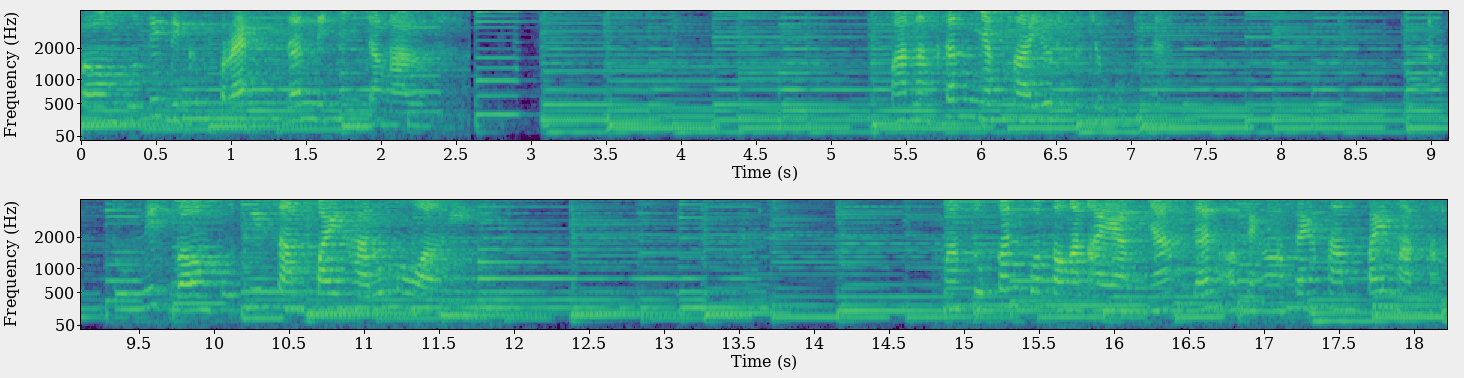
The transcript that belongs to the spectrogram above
Bawang putih dikeprek dan dicincang halus. Panaskan minyak sayur secukupnya. Tumis bawang putih sampai harum mewangi. Masukkan potongan ayamnya dan oseng-oseng sampai matang.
